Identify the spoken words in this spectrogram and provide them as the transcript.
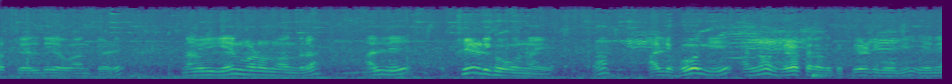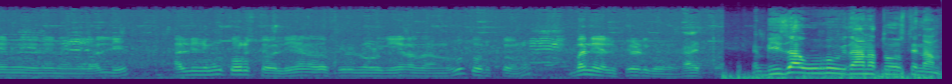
ಎಷ್ಟು ಹೆಲ್ದಿ ಅವ ಅಂತೇಳಿ. ನಾವು ಈಗ ಏನು ಮಾಡೋಣ ಅಂದ್ರೆ ಅಲ್ಲಿ ಫೀಲ್ಡಿಗೆ ಹೋಗೋಣ ನಾವು? ಅಲ್ಲಿ ಹೋಗಿ ಅಣ್ಣವ್ರು ಹೇಳ್ತಾರೆ ಅದಕ್ಕೆ ಫೀಲ್ಡಿಗೆ ಹೋಗಿ ಏನೇನು ಏನೇನು ಅನ್ನೋದು. ಅಲ್ಲಿ ಅಲ್ಲಿ ನಿಮಗೆ ತೋರಿಸ್ತೇವೆ. ಅಲ್ಲಿ ಏನದ ಫೀಲ್ಡ್ನೊಳಗೆ ಏನದ ಅನ್ನೋದು ತೋರಿಸ್ತೇವೆ. ಬನ್ನಿ ಅಲ್ಲಿ ಫೀಲ್ಡಿಗೆ ಹೋಗೋಣ. ಆಯಿತು. ಬೀಜ ಊರು ವಿಧಾನ ತೋರಿಸ್ತೀನಿ ನಾನು.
